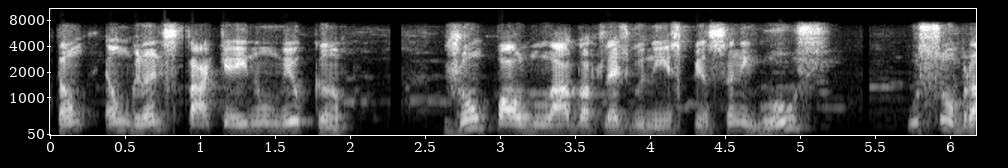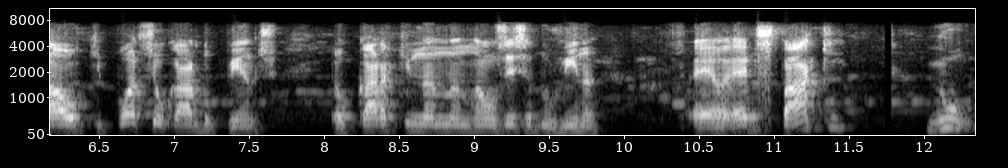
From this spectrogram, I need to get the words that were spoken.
Então é um grande destaque aí no meio campo. João Paulo do lado do Atlético Goianiense pensando em gols. O Sobral, que pode ser o cara do pênalti, é o cara que na, na, ausência do Vina é, é destaque. No,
